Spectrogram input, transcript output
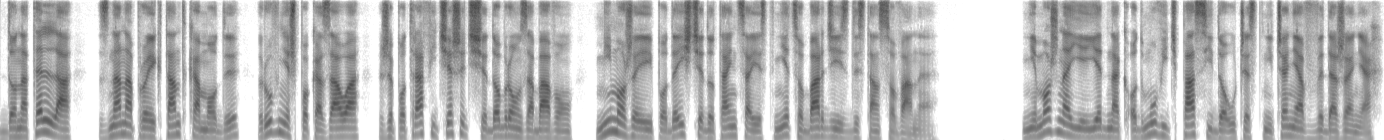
Donatella, znana projektantka mody, również pokazała, że potrafi cieszyć się dobrą zabawą, mimo że jej podejście do tańca jest nieco bardziej zdystansowane. Nie można jej jednak odmówić pasji do uczestniczenia w wydarzeniach,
